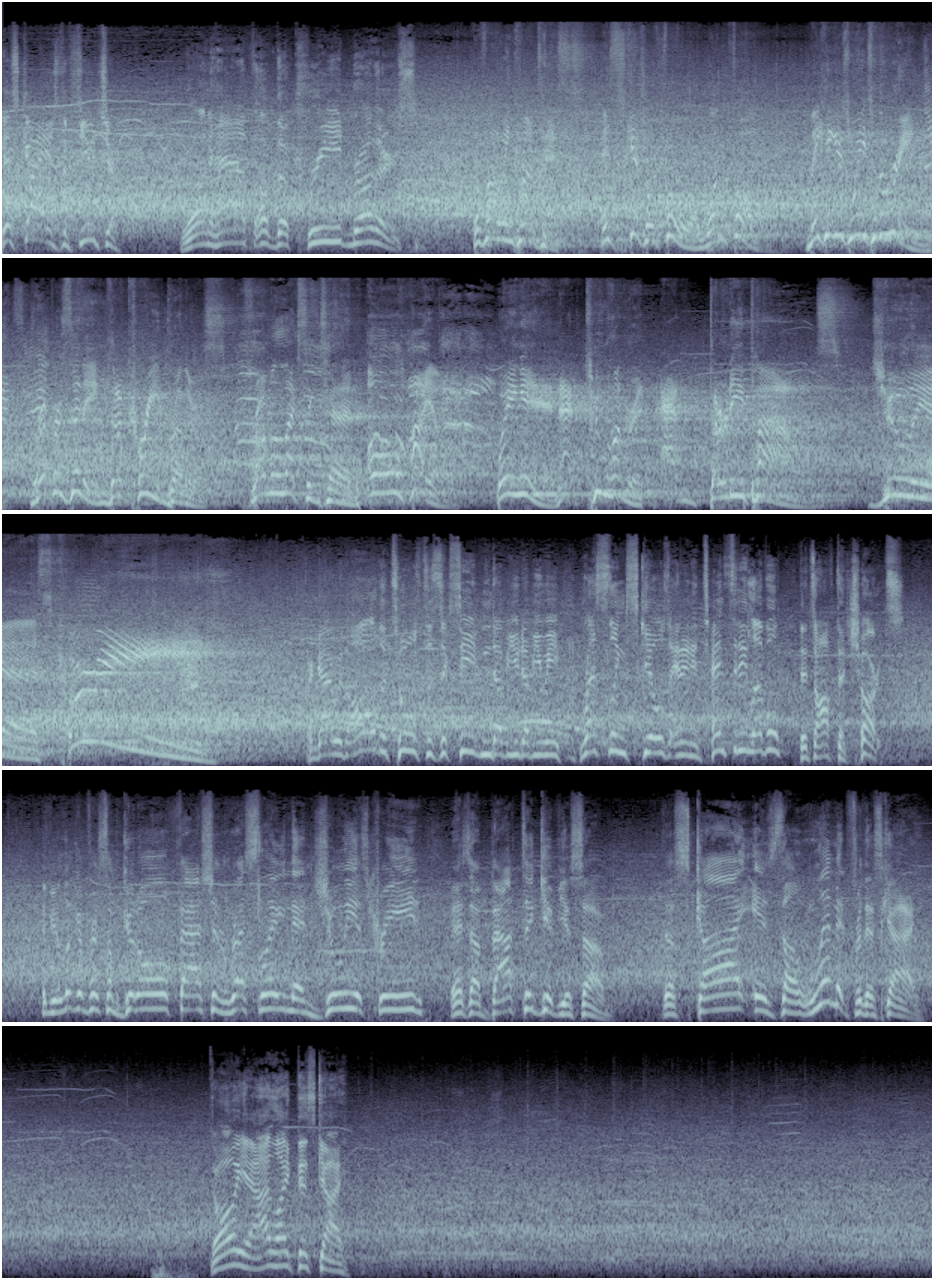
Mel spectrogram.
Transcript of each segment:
This guy is the future. One half of the Creed brothers. The following contest is scheduled for one fall. Making his way to the ring, representing the Creed brothers from Lexington, Ohio, weighing in at 230 pounds, Julius Creed. A guy with all the tools to succeed in WWE, wrestling skills and an intensity level that's off the charts. If you're looking for some good old-fashioned wrestling, then Julius Creed is about to give you some. The sky is the limit for this guy. Oh yeah, I like this guy.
